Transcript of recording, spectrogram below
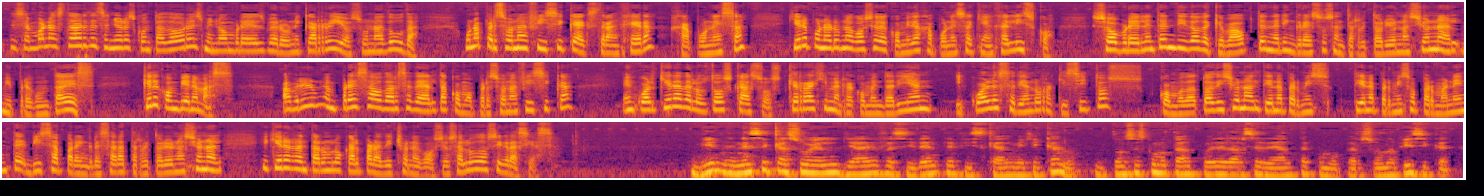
Dicen, buenas tardes, señores contadores. Mi nombre es Verónica Ríos. Una duda. Una persona física extranjera, japonesa, quiere poner un negocio de comida japonesa aquí en Jalisco. Sobre el entendido de que va a obtener ingresos en territorio nacional, mi pregunta es, ¿qué le conviene más? ¿Abrir una empresa o darse de alta como persona física? En cualquiera de los dos casos, ¿qué régimen recomendarían y cuáles serían los requisitos? Como dato adicional, tiene permiso, tiene permiso permanente, visa para ingresar a territorio nacional y quiere rentar un local para dicho negocio. Saludos y gracias. Bien, en ese caso él ya es residente fiscal mexicano, entonces como tal puede darse de alta como persona física.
